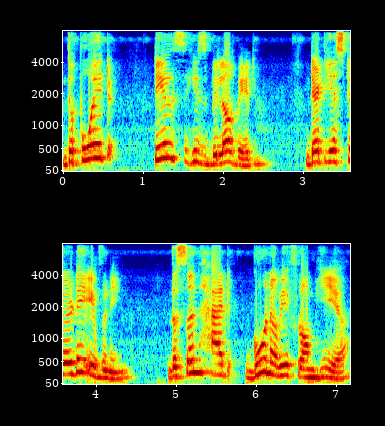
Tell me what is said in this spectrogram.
the poet tells his beloved that yesterday evening the sun had gone away from here,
